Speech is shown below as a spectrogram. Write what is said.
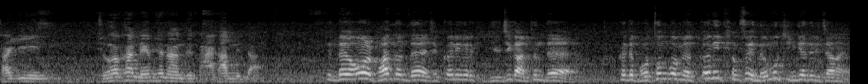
자기 정확한 냄새 나는데 다 갑니다. 근데 내가 오늘 봤는데 이제 끈이 그렇게 길지가 않던데 근데 보통 보면 끈이 평소에 너무 긴 개들 있잖아요.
